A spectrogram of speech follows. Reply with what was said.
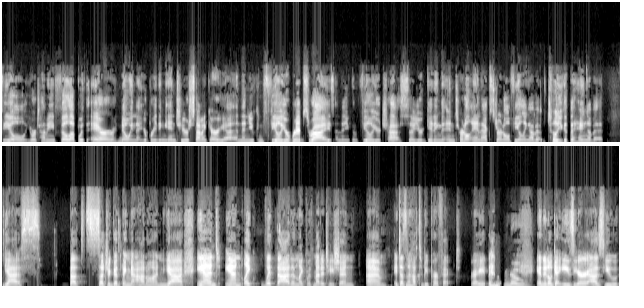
feel your tummy fill up with air, knowing that you're breathing into your stomach area. And then you can feel your ribs rise and then you can feel your chest. So you're getting the internal and external feeling of it till you get the hang of it. Yes that's such a good thing to add on yeah and and like with that and like with meditation um it doesn't have to be perfect right? No. and it'll get easier as you,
